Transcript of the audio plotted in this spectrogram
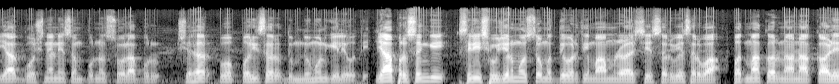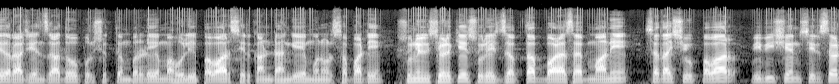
या घोषणेने संपूर्ण सोलापूर शहर व परिसर दुमदुमून गेले होते. या प्रसंगी श्री शिवजन्मोत्सव मध्यवर्ती महामंडळाचे सर्वे सर्वा पद्माकर नाना काळे राजेन जाधव पुरुषोत्तम बर्डे माहुली पवार श्रीकांत डांगे मनोहर सपाटे सुनील शेळके सुरेश जगताप बाळासाहेब माने सदाशिव पवार विभीषण शिरसट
